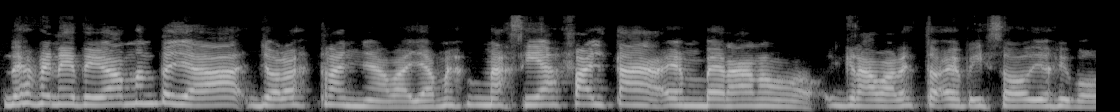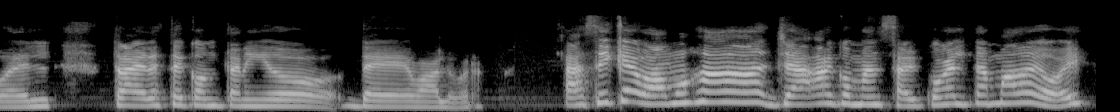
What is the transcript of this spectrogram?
definitivamente ya yo lo extrañaba, ya me, hacía falta en verano grabar estos episodios y poder traer este contenido de valor. Así que vamos a ya a comenzar con el tema de hoy,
